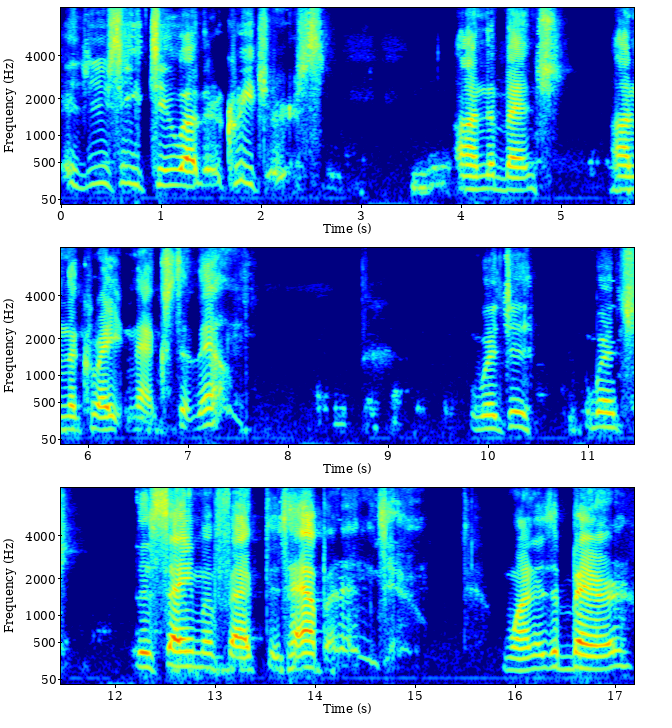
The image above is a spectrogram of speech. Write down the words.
is you see two other creatures on the bench on the crate next to them which is which the same effect is happening to one is a bear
